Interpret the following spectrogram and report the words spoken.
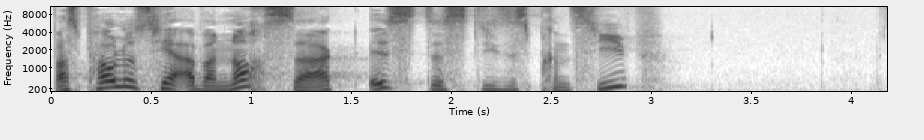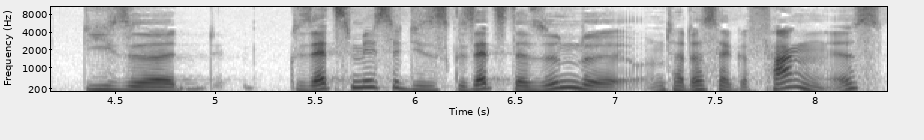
Was Paulus hier aber noch sagt, ist, dass dieses Prinzip, diese gesetzmäßig, dieses Gesetz der Sünde, unter das er gefangen ist,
